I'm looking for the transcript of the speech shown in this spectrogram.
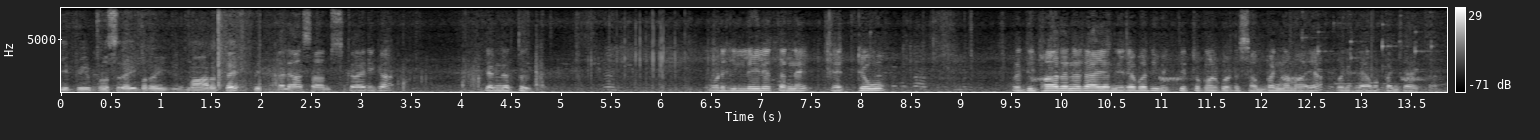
ഈ പീപ്പിൾസ് ലൈബ്രറി മാറട്ടെ. കലാ സാംസ്കാരിക രംഗത്ത് നമ്മുടെ ജില്ലയിലെ തന്നെ ഏറ്റവും പ്രതിഭാധനരായ നിരവധി വ്യക്തിത്വങ്ങൾ കൊണ്ട് സമ്പന്നമായ ഒരു ഗ്രാമപഞ്ചായത്താണ്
